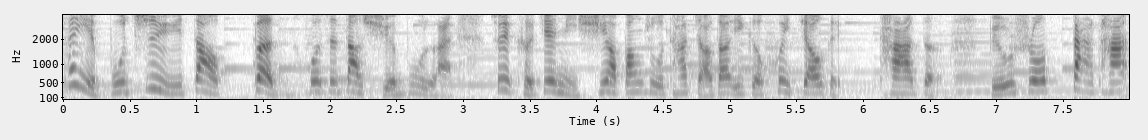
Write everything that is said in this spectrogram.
他也不至于到笨或是到学不来。所以可见你需要帮助他找到一个会教给他的，比如说大他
